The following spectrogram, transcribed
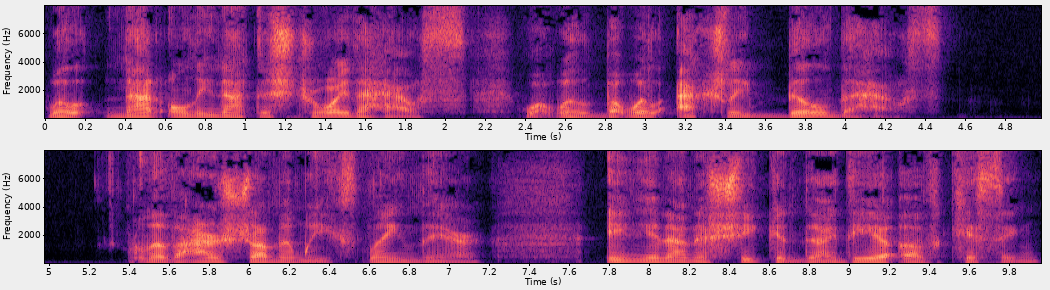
will not only not destroy the house, what will but will actually build the house. The Levar Shaman, we explained there, Inyan Anashikin, the idea of kissing,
